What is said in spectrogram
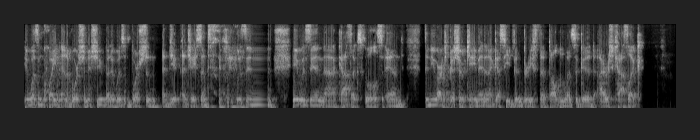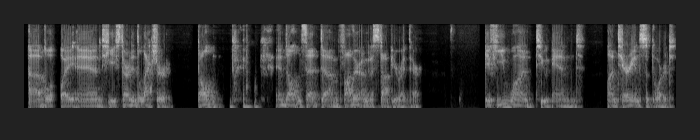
it wasn't quite an abortion issue, but it was abortion ad- adjacent. it was in it was in uh, Catholic schools, and the new archbishop came in, and I guess he'd been briefed that Dalton was a good Irish Catholic uh, boy, and he started to lecture Dalton, and Dalton said, um, "Father, I'm going to stop you right there. If you want to end Ontarian support."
